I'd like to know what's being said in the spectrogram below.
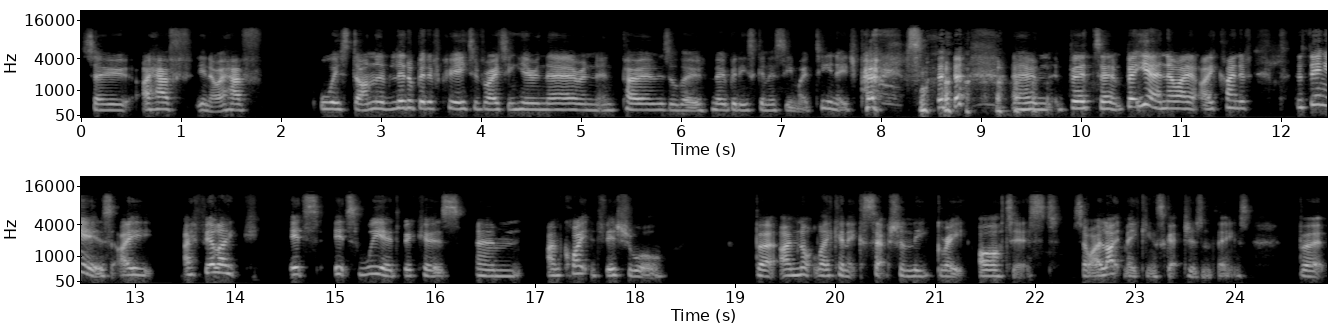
so i have you know i have always done a little bit of creative writing here and there and, and poems although nobody's going to see my teenage poems um, but uh, but yeah no I, I kind of the thing is i i feel like it's it's weird because um i'm quite visual but I'm not like an exceptionally great artist. So I like making sketches and things. But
